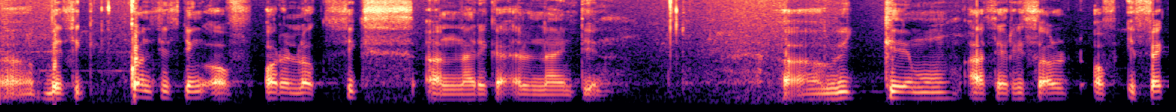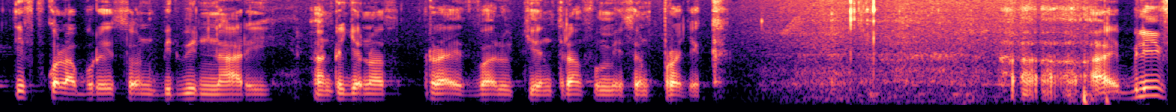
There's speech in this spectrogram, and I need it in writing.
uh, basic, consisting of Orylux 6 and Nerica L19, uh, which came as a result of effective collaboration between NARI and Regional Rice Value Chain Transformation Project. Uh, I believe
